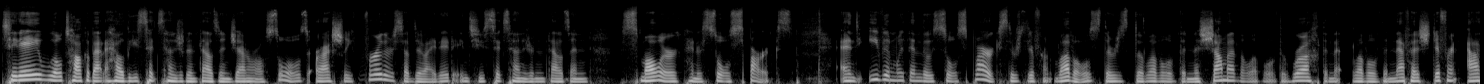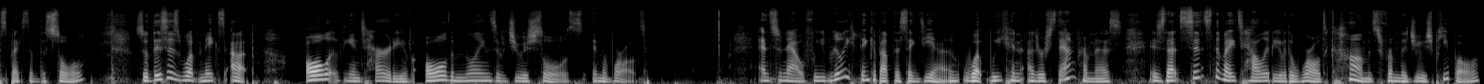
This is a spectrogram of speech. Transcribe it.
Today, we'll talk about how these 600,000 general souls are actually further subdivided into 600,000 smaller kind of soul sparks. And even within those soul sparks, there's different levels. There's the level of the neshama, the level of the ruach, the ne- level of the nefesh, different aspects of the soul. So, this is what makes up all of the entirety of all the millions of Jewish souls in the world. And so now, if we really think about this idea, what we can understand from this is that since the vitality of the world comes from the Jewish people,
